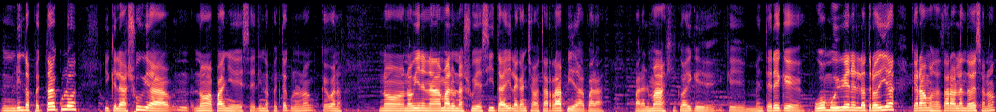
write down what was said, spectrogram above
lindo espectáculo y que la lluvia no apañe ese lindo espectáculo, ¿no? que bueno, no, no viene nada mal una lluviecita ahí, la cancha va a estar rápida para, para el mágico ahí, que, que me enteré que jugó muy bien el otro día, que ahora vamos a estar hablando de eso, ¿no?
